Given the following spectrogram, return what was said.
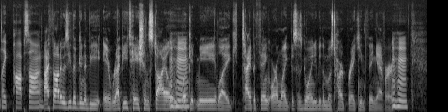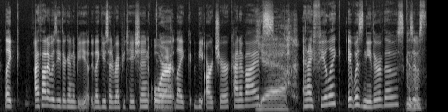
like pop song. I thought it was either going to be a reputation style, Mm-hmm. look at me, like type of thing, or I'm like, this is going to be the most heartbreaking thing ever. Mm-hmm. like I thought it was either going to be like you said reputation or Yeah. like the Archer kind of vibes. Yeah. And I feel like it was neither of those because Mm-hmm. it was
